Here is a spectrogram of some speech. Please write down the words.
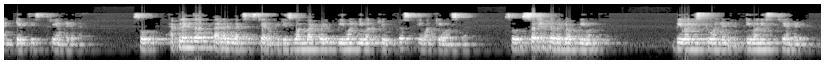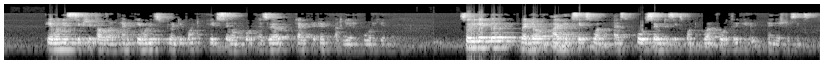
and depth is 300 mm. So applying the parallel axis theorem it is 1 by 12 b1 d1 cube plus a1 k1 square. So substitute the value of b1 b1 is 200 d1 is 300 a1 is 60,000 and k1 is 20.874 as we have calculated earlier over here. So we get the value of Ixx1 as 476.143 into 10 to 6.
